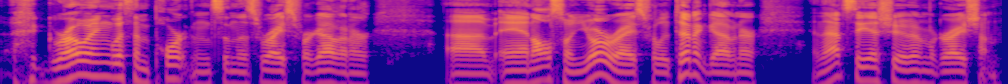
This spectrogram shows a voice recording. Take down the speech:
growing with importance in this race for governor, um, and also in your race for lieutenant governor, and that's the issue of immigration.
